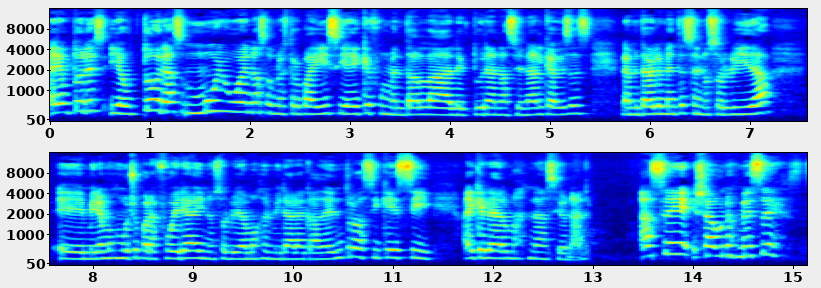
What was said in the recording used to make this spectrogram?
hay autores y autoras muy buenos en nuestro país y hay que fomentar la lectura nacional que a veces lamentablemente se nos olvida. Eh, miramos mucho para afuera y nos olvidamos de mirar acá adentro, así que sí, hay que leer más nacional. Hace ya unos meses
